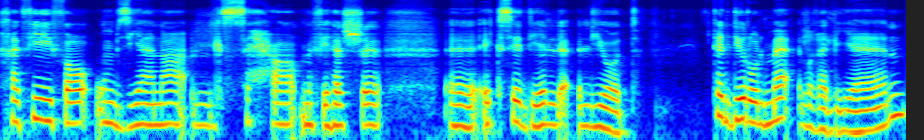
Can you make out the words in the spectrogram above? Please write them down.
خفيفة ومزيانة للصحه ما فيهاش اكسي ديال اليود. كنديرو الماء الغليان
